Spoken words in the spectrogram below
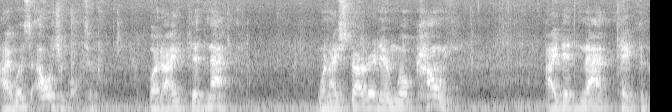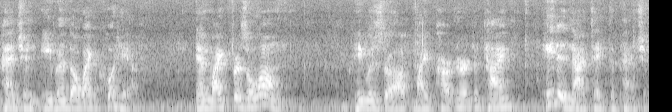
I was eligible to, but I did not. When I started in Will County, I did not take the pension even though I could have. And Mike Fricilone, he was uh, my partner at the time, he did not take the pension.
